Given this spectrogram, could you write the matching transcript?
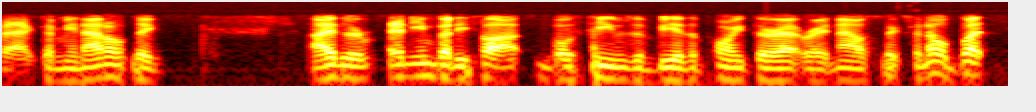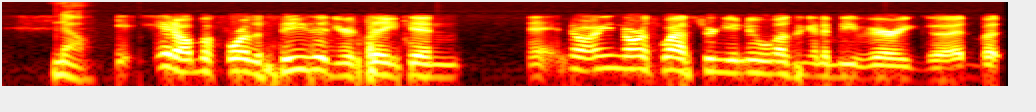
fact, I mean, I don't think either anybody thought both teams would be at the point they're at right now, six and zero. Oh. But no, you know, before the season, you're thinking, Northwestern you knew wasn't going to be very good, but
